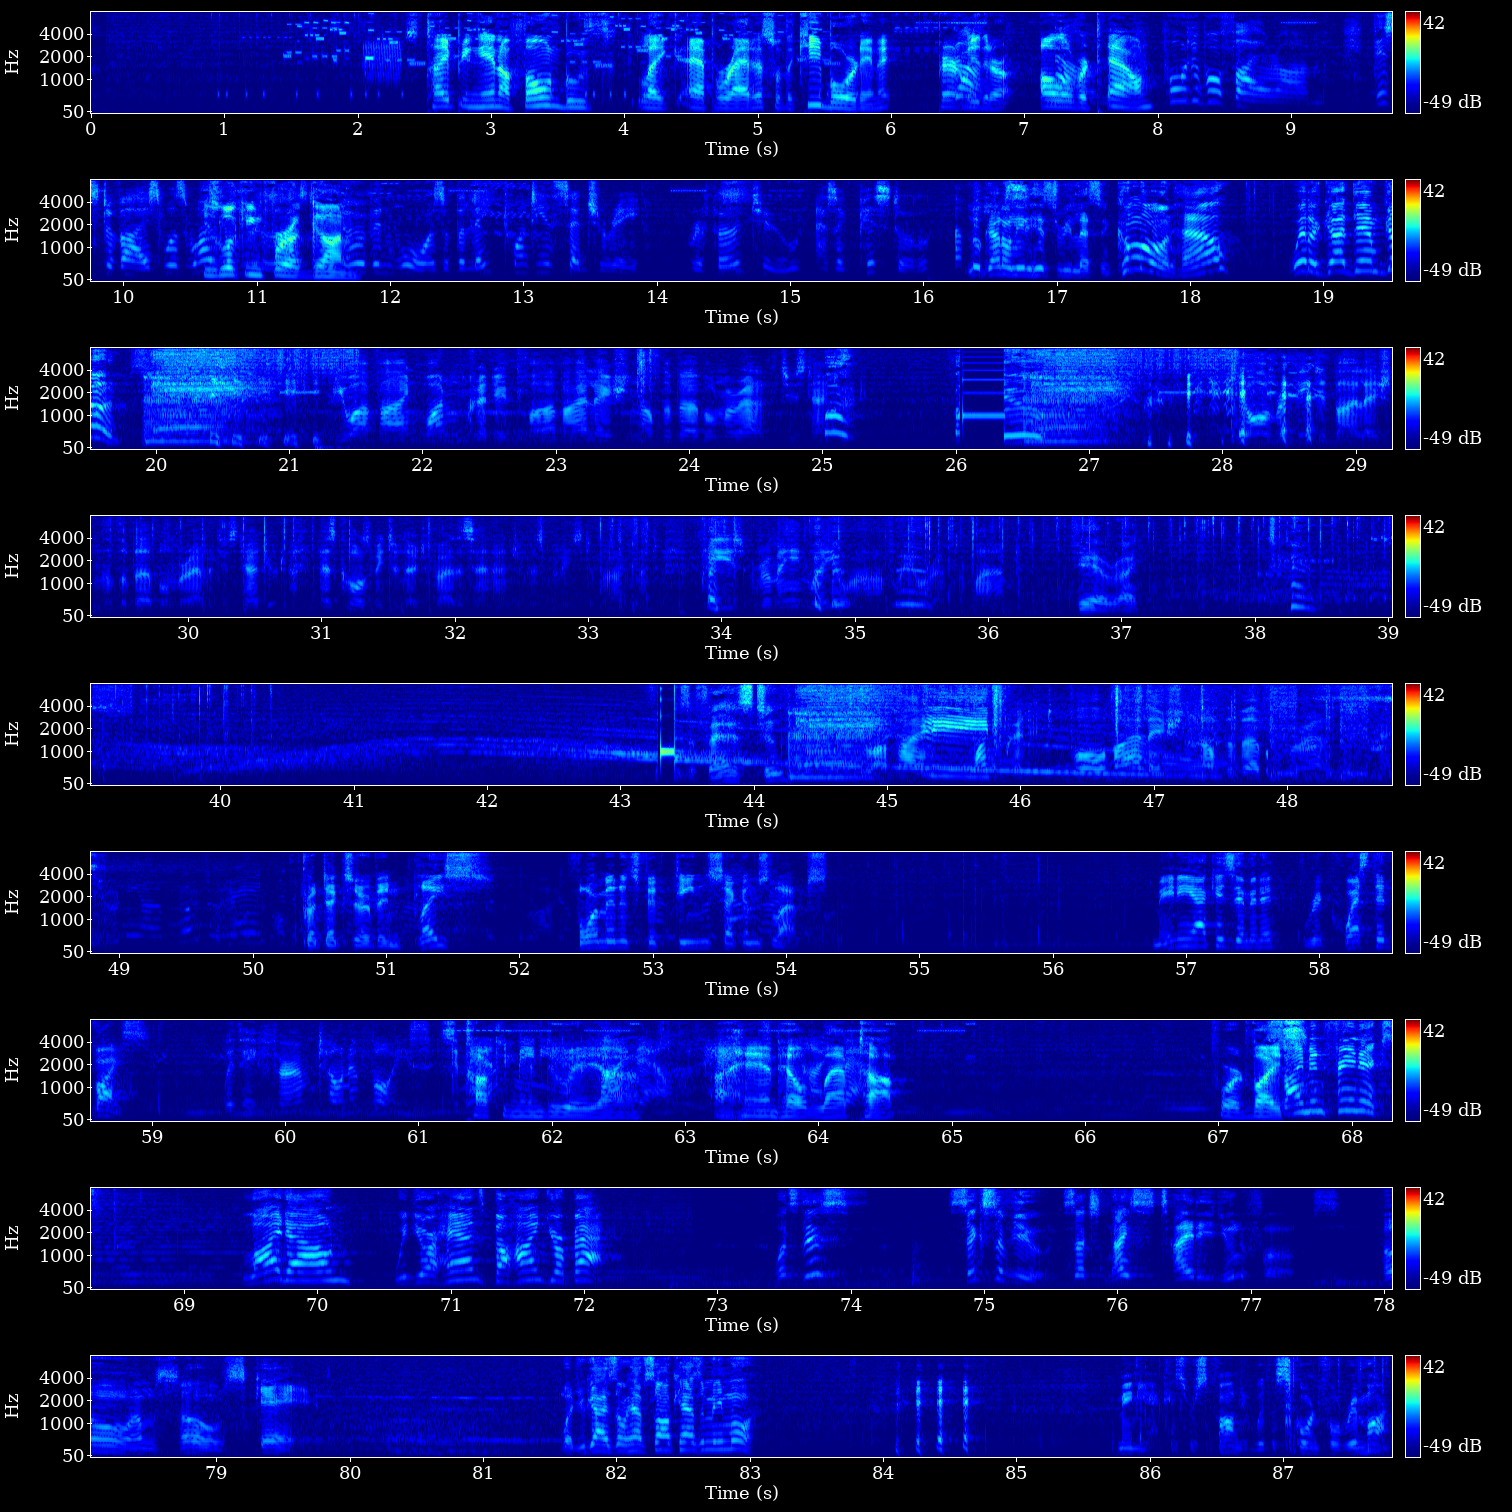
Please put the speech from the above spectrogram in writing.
He's typing in a phone booth like apparatus with a keyboard in it. Apparently, they're all over town. Portable firearm. This device was one He's looking for a gun. Urban wars of the late 20th century, referred to as a pistol. A Look, I don't need a history lesson. Come on, Hal. Where the goddamn guns? You are fined one credit for a violation of the verbal morality statute. You. Your repeated violation of the verbal morality statute has caused me to notify the San Angeles Police Department. Please remain where you are for your reprimand. Yeah, right. Is it fast, too? You are fined one credit for violation of the verbal morality statute. Protect serve in place. Four minutes, 15 seconds lapsed. Maniac is imminent. Request advice. With a firm tone of voice, He's talking into a uh, a handheld laptop for advice. Simon Phoenix, lie down with your hands behind your back. What's this? Six of you. Such nice, tidy uniforms. Oh, I'm so scared. What, you guys don't have sarcasm anymore? Maniac has responded with a scornful remark.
